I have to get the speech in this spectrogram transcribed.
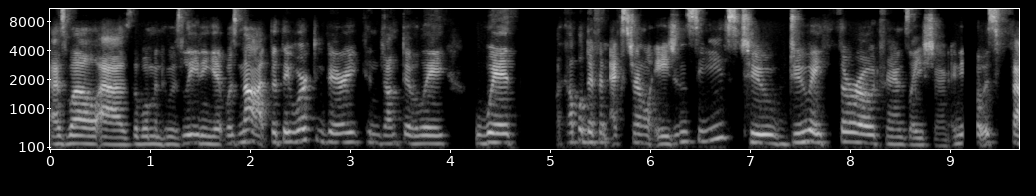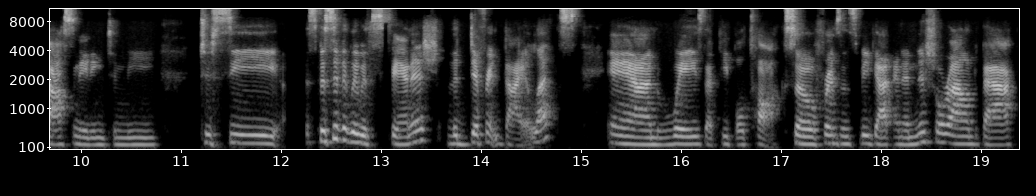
as well as the woman who was leading it was not, but they worked very conjunctively with a couple different external agencies to do a thorough translation. And it was fascinating to me to see, specifically with Spanish, the different dialects and ways that people talk. So, for instance, we got an initial round back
